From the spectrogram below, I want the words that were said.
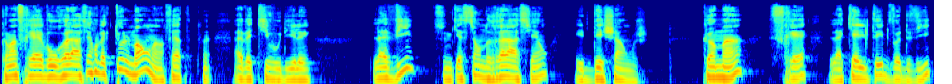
Comment seraient vos relations avec tout le monde, en fait, avec qui vous dealez? La vie, c'est une question de relation et d'échange. Comment serait la qualité de votre vie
